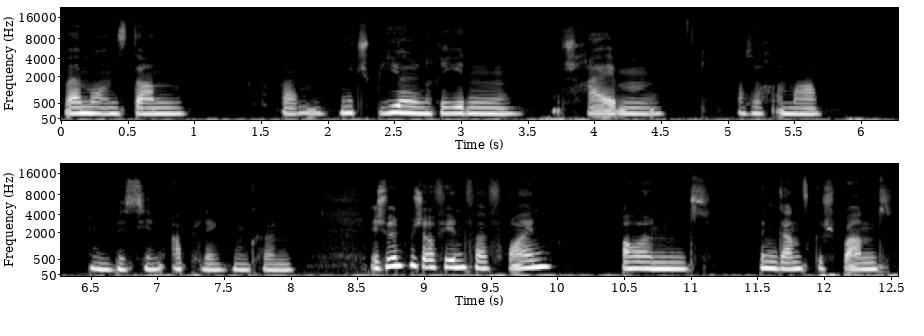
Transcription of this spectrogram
weil wir uns dann ähm, mit Spielen, Reden, Schreiben, was auch immer, ein bisschen ablenken können. Ich würde mich auf jeden Fall freuen und bin ganz gespannt,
